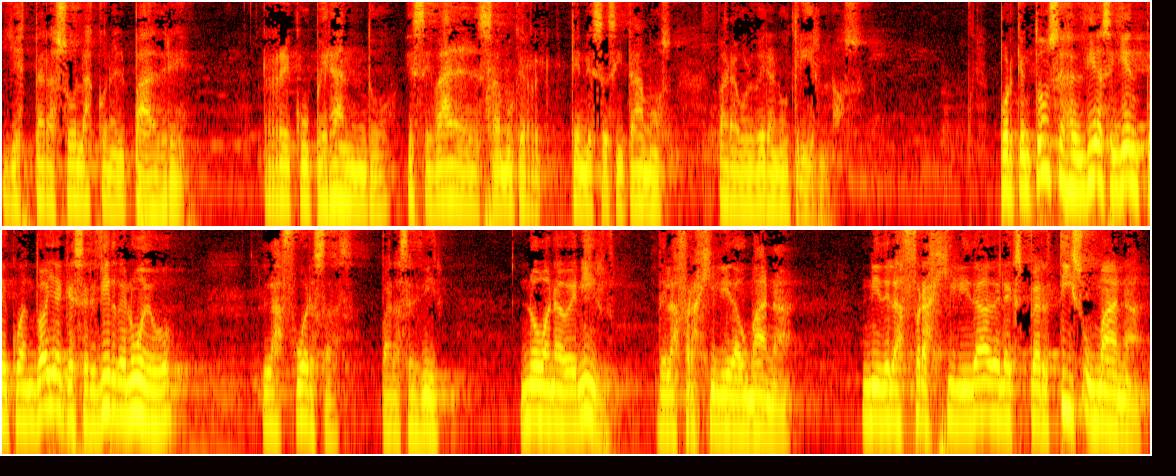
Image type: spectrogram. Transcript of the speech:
y estar a solas con el Padre, recuperando ese bálsamo que, necesitamos para volver a nutrirnos. Porque entonces al día siguiente, cuando haya que servir de nuevo, las fuerzas para servir no van a venir de la fragilidad humana, ni de la fragilidad de la expertise humana.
